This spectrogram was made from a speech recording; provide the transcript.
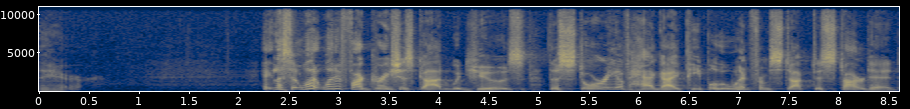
there. Hey, listen, what, what if our gracious God would use the story of Haggai, people who went from stuck to started,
